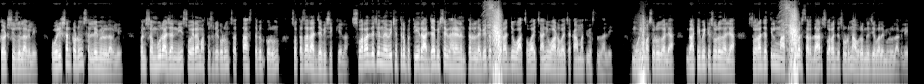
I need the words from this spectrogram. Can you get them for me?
कट शिजू लागले. वरिष्ठांकडून सल्ले मिळू लागले. पण शंभूराजांनी सोयरा मातोश्रीकडून सत्ता हस्तगत करून स्वतःचा राज्याभिषेक केला. स्वराज्याचे नवे छत्रपती राज्याभिषेक झाल्यानंतर लगेचच स्वराज्य वाचवायच्या आणि वाढवायच्या कामात व्यस्त झाले. मोहिमा सुरू झाल्या गाठीभेटी सुरू झाल्या. स्वराज्यातील मातब्बर सरदार स्वराज्य सोडून औरंगजेबाला मिळू लागले.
